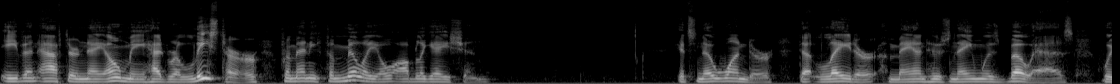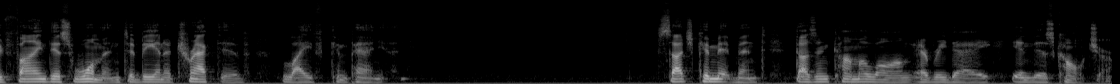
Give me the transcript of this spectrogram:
even after Naomi had released her from any familial obligation. It's no wonder that later a man whose name was Boaz would find this woman to be an attractive life companion. Such commitment doesn't come along every day in this culture.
